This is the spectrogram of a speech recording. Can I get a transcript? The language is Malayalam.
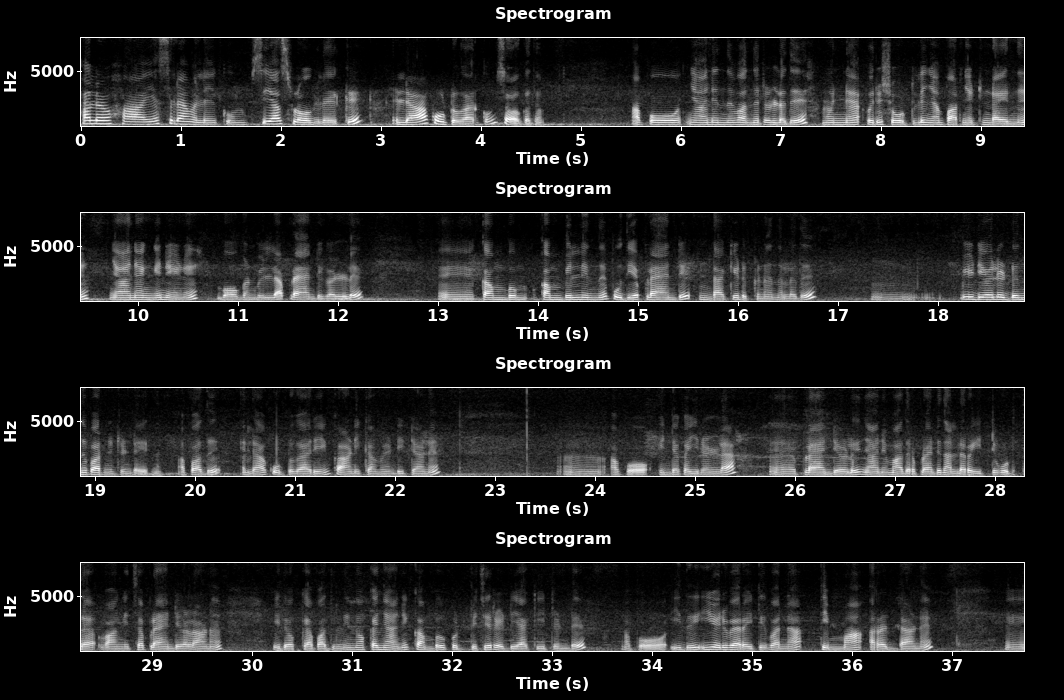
ഹലോ ഹായ് അസ്സാം വലൈക്കും സിയാസ് വ്ളോഗിലേക്ക് എല്ലാ കൂട്ടുകാർക്കും സ്വാഗതം. അപ്പോൾ ഞാൻ ഇന്ന് വന്നിട്ടുള്ളത് മുന്നേ ഒരു ഷോട്ടിൽ ഞാൻ പറഞ്ഞിട്ടുണ്ടായിരുന്നു. ഞാൻ എങ്ങനെയാണ് ബോഗൺവില്ല പ്ലാന്റുകളിൽ കമ്പും കമ്പിൽ നിന്ന് പുതിയ പ്ലാന്റ് ഉണ്ടാക്കിയെടുക്കണമെന്നുള്ളത് വീഡിയോയിൽ ഇടുമെന്ന് പറഞ്ഞിട്ടുണ്ടായിരുന്നു. അപ്പോൾ അത് എല്ലാ കൂട്ടുകാരെയും കാണിക്കാൻ വേണ്ടിയിട്ടാണ്. അപ്പോൾ എന്റെ കയ്യിലുള്ള പ്ലാന്റുകൾ ഞാൻ മദർ പ്ലാന്റ് നല്ല റേറ്റ് കൊടുത്ത് വാങ്ങിച്ച പ്ലാന്റുകളാണ്. ഇതൊക്കെ. അപ്പോൾ അതിൽ നിന്നൊക്കെ ഞാൻ കമ്പ് പിടിപ്പിച്ച് റെഡിയാക്കിയിട്ടുണ്ട്. അപ്പോൾ ഇത് ഈ ഒരു വെറൈറ്റി പറഞ്ഞാൽ തിമ്മ റെഡാണ്.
